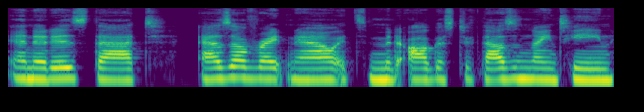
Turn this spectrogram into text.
and it is that as of right now, it's mid August 2019.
